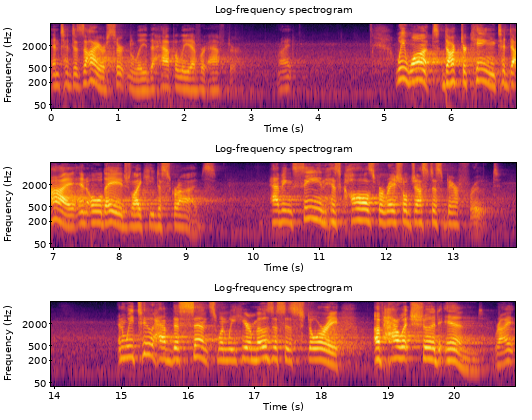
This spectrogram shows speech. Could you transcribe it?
and to desire, certainly, the happily ever after, right? We want Dr. King to die in old age like he describes, having seen his calls for racial justice bear fruit. And we too have this sense when we hear Moses' story of how it should end, right?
